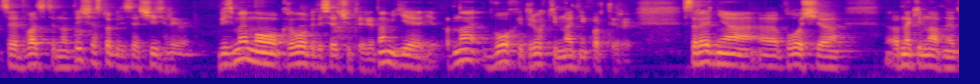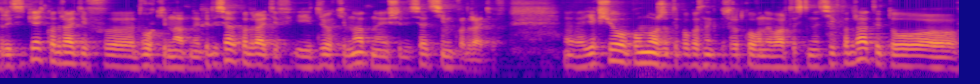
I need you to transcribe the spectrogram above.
це 21 тисяча 156 гривень. Візьмемо Криво 54. Там є одна, двох і трьохкімнатні квартири. Середня е, площа однокімнатної 35 квадратів, е, двохкімнатної 50 квадратів і трьохкімнатної 67 квадратів. Е, Якщо помножити показник посередкованої вартості на ці квадрати, то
